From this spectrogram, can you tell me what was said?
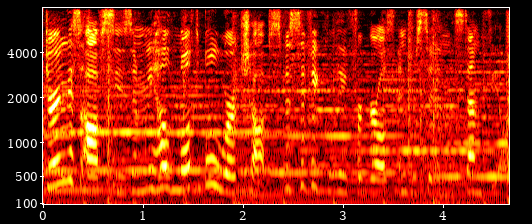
During this off-season, we held multiple workshops specifically for girls interested in the STEM field.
